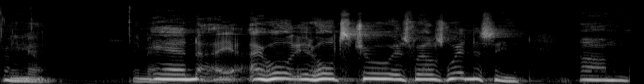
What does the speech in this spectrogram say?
from Amen. you. Amen. And I, I hold it holds true as well as witnessing. Um,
